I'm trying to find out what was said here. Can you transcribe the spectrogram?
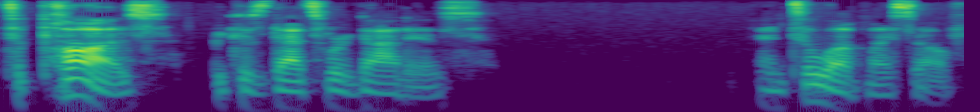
to pause because that's where God is, and to love myself.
